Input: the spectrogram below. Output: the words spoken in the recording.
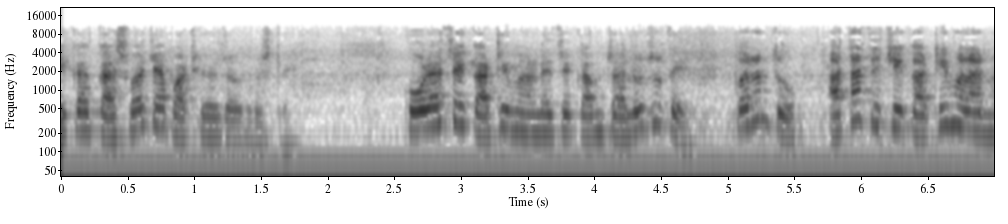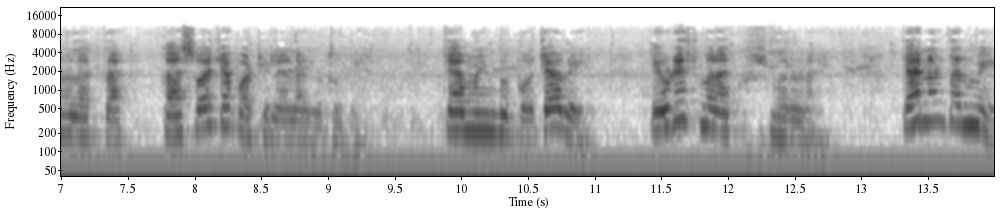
एका कासवाच्या पाठीवर जाऊन बसले. कोळ्याचे काठी मारण्याचे काम चालूच होते परंतु आता त्याची काठी मला न लागता कासवाच्या पाठीला लागत होते. त्यामुळे मी बचावले. एवढेच मला स्मरण आहे. त्यानंतर मी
